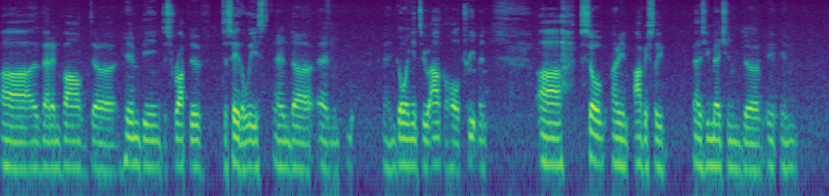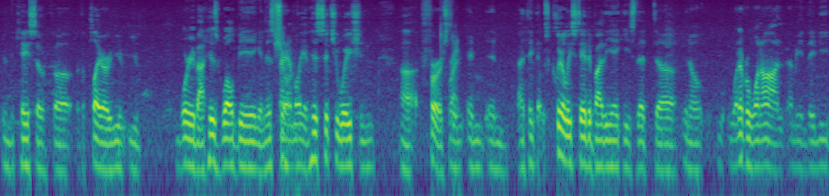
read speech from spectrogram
that involved him being disruptive, to say the least, and and and going into alcohol treatment. Uh, so, I mean, obviously, as you mentioned uh, in in the case of uh, the player, you, you worry about his well-being and his sure. family and his situation uh, first. Right. And, and, and, I think that was clearly stated by the Yankees that uh, you know whatever went on, I mean, they need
